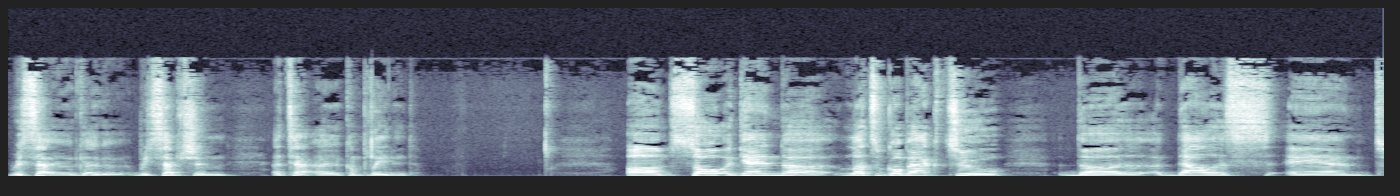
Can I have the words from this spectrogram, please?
rece- uh, reception uh, completed. Um, so again, uh, let's go back to the Dallas and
